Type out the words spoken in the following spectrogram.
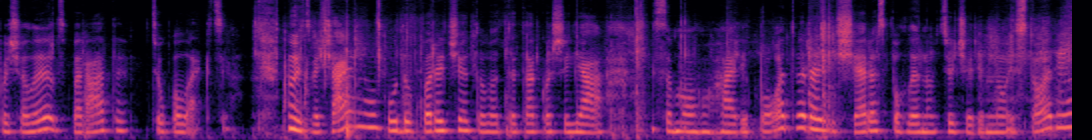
почали збирати цю колекцію. Ну і, звичайно, буду перечитувати також я самого Гаррі Поттера і ще раз поглинув цю чарівну історію.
